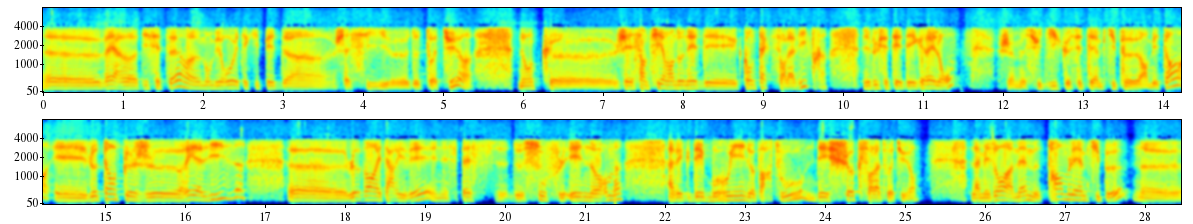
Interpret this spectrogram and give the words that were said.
Euh, vers 17 heures, mon bureau est équipé d'un châssis de toiture. Donc euh, j'ai senti à un moment donné des contacts sur la vitre. J'ai vu que c'était des grêlons je me suis dit que c'était un petit peu embêtant. Et le temps que je réalise, euh, le vent est arrivé, une espèce de souffle énorme, avec des bruits de partout, des chocs sur la toiture. La maison a même tremblé un petit peu, euh,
